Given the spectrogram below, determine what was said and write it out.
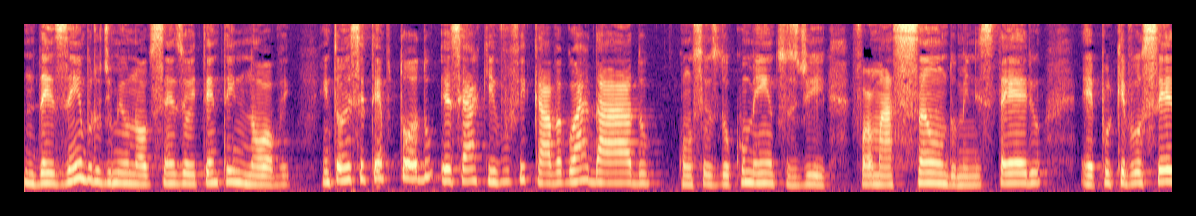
em dezembro de 1989. Então, esse tempo todo, esse arquivo ficava guardado com seus documentos de formação do Ministério, é, porque você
